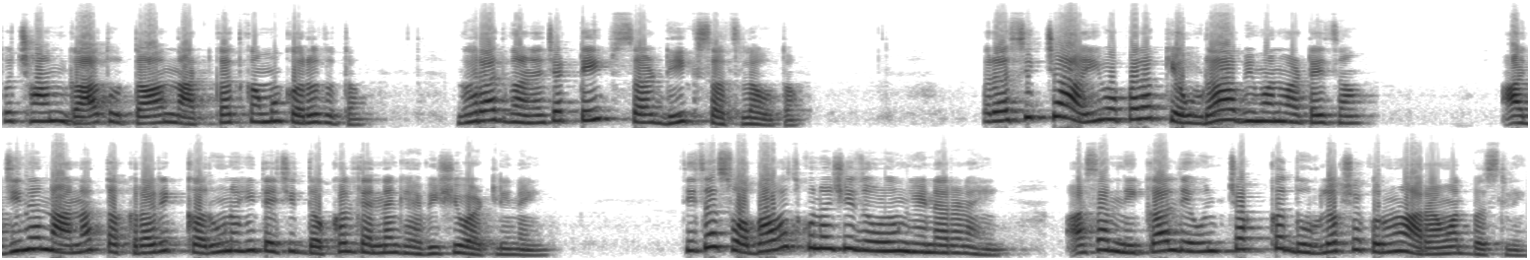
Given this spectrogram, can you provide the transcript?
तो छान गात होता नाटकात कामं करत होता. घरात गाण्याच्या टेप्सचा ढीक साचला होता. रसिकच्या आई बापाला केवढा अभिमान वाटायचा? आजीनं नाना तक्रारी करूनही त्याची दखल त्यांना घ्यावीशी वाटली नाही. तिचा स्वभावच कुणाशी जुळवून घेणारा नाही. असा निकाल देऊन चक्क दुर्लक्ष करून आरामात बसली.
